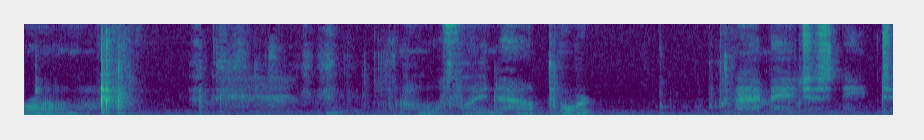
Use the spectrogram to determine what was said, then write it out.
wrong. We'll find out. Or I may just need to.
